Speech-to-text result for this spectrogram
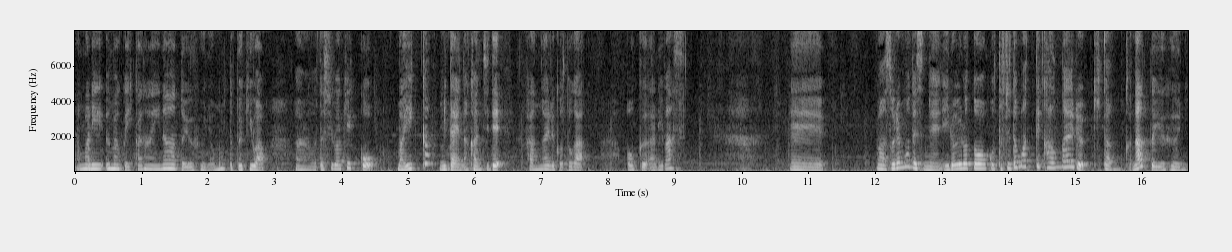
あんまりうまくいかないなというふうに思った時はあ私は結構まあいっかみたいな感じで考えることが多くあります。えー、まあそれもですねいろいろとこう立ち止まって考える期間かなというふうに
